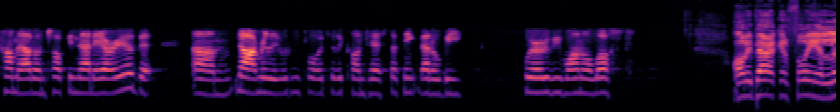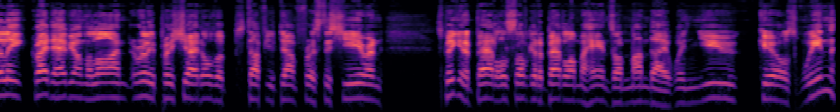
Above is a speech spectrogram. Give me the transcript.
come out on top in that area. But um, no, I'm really looking forward to the contest. I think that'll be where it'll be won or lost. I'll be barracking for you, Lily. Great to have you on the line. I really appreciate all the stuff you've done for us this year. And speaking of battles, I've got a battle on my hands on Monday. When you girls win,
